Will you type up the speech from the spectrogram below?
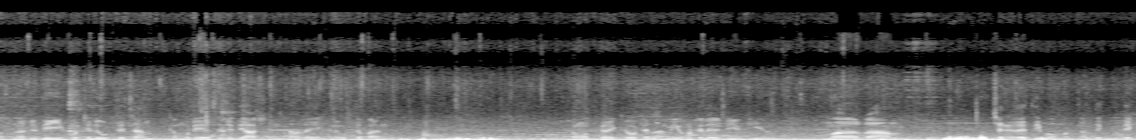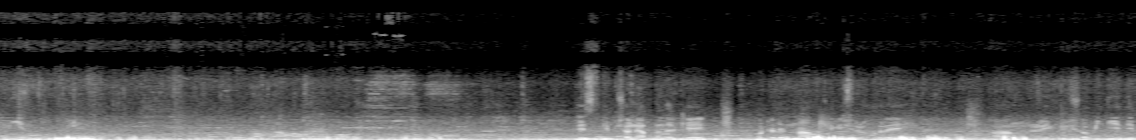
আপনারা যদি হোটেলে উঠতে চান কাম্বোডিয়াতে যদি আসেন, তাহলে এখানে উঠতে পারেন। চমৎকার একটি হোটেল। আমি হোটেলের রিভিউ আমার চ্যানেলে দিব, আপনারা দেখ- নিন ডিসক্রিপশনে আপনাদেরকে হোটেলের নাম থেকে শুরু করে রিভিউ সবই দিয়ে দিব।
